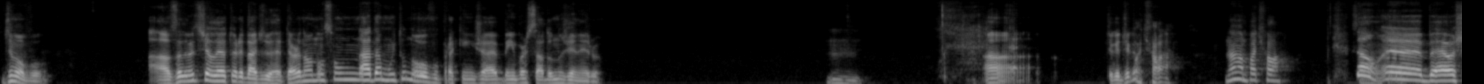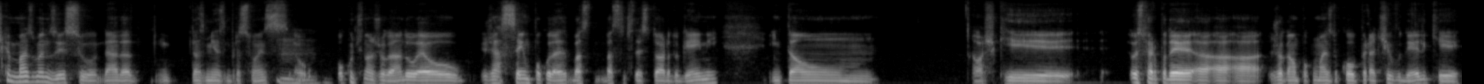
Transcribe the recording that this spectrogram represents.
de novo, os elementos de aleatoriedade do Returnal não são nada muito novo para quem já é bem versado no gênero. Uhum. Uh, Diga, diga. Pode falar. Não, não, pode falar. Não, é, é, eu acho que é mais ou menos isso, né, das minhas impressões. Eu uhum. vou continuar jogando, eu já sei um pouco, da, bastante da história do game, então eu acho que eu espero poder a, a, jogar um pouco mais do cooperativo dele, que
